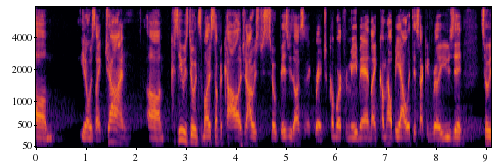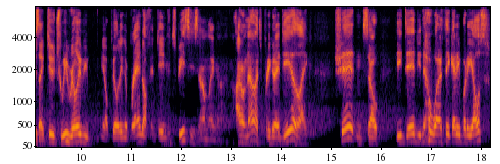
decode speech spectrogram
um, you know, it was like, John, because um, he was doing some other stuff at college. I was just so busy with us. Like, Rich, come work for me, man. Like, come help me out with this. I could really use it. So he's like, dude, should we really be, you know, building a brand off endangered species? And I'm like, I don't know. It's a pretty good idea. Like, shit. And so he did, you know, what I think anybody else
